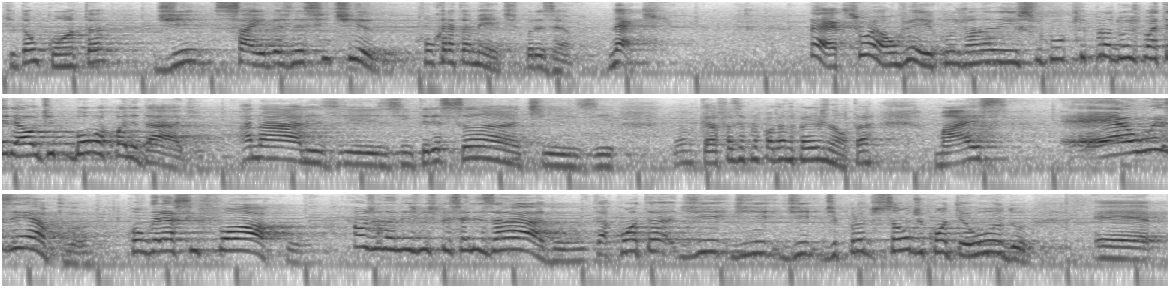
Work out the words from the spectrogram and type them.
que dão conta de saídas nesse sentido. Concretamente, por exemplo, Nexo. Nexo é um veículo jornalístico que produz material de boa qualidade, análises interessantes e não quero fazer propaganda para eles não, tá? Mas é um exemplo. Congresso em Foco é um jornalismo especializado, dá conta de, de, de, de produção de conteúdo é,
